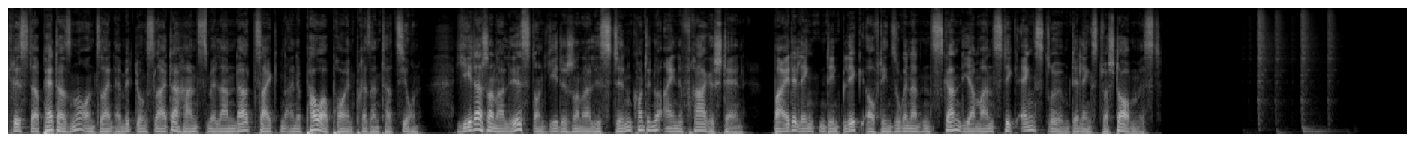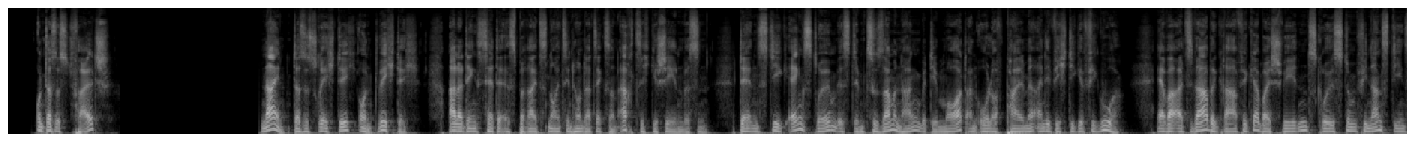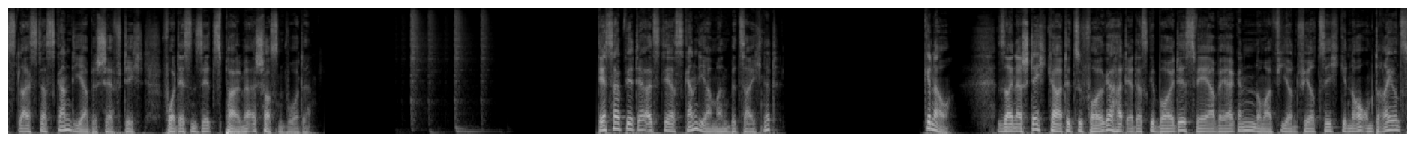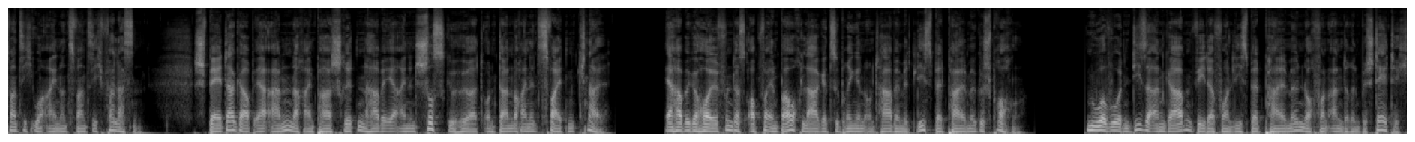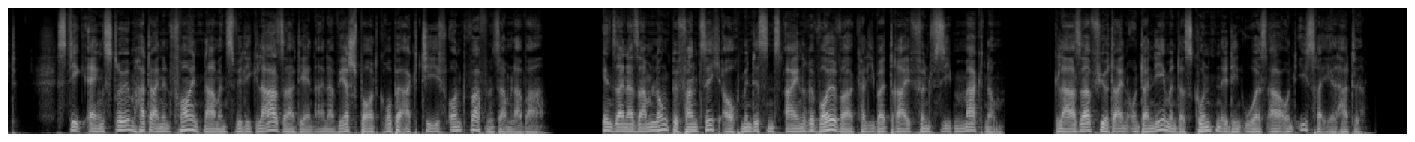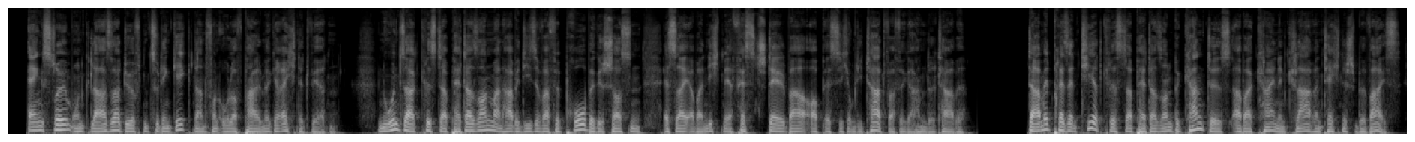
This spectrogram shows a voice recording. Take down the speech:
Christa Patterson und sein Ermittlungsleiter Hans Melander zeigten eine PowerPoint-Präsentation. Jeder Journalist und jede Journalistin konnte nur eine Frage stellen. Beide lenkten den Blick auf den sogenannten Scandiamann Stick Engström, der längst verstorben ist. Und das ist falsch? Nein, das ist richtig und wichtig. Allerdings hätte es bereits 1986 geschehen müssen, denn Stig Engström ist im Zusammenhang mit dem Mord an Olof Palme eine wichtige Figur. Er war als Werbegrafiker bei Schwedens größtem Finanzdienstleister Skandia beschäftigt, vor dessen Sitz Palme erschossen wurde. Deshalb wird er als der Skandiamann bezeichnet? Genau, seiner Stechkarte zufolge hat er das Gebäude Sveavägen Nummer 44 genau um 23.21 Uhr verlassen. Später gab er an, nach ein paar Schritten habe er einen Schuss gehört und dann noch einen zweiten Knall. Er habe geholfen, das Opfer in Bauchlage zu bringen und habe mit Lisbeth Palme gesprochen. Nur wurden diese Angaben weder von Lisbeth Palme noch von anderen bestätigt. Stig Engström hatte einen Freund namens Willi Glaser, der in einer Wehrsportgruppe aktiv und Waffensammler war. In seiner Sammlung befand sich auch mindestens ein Revolver Kaliber 357 Magnum. Glaser führte ein Unternehmen, das Kunden in den USA und Israel hatte. Engström und Glaser dürften zu den Gegnern von Olof Palme gerechnet werden. Nun sagt Christa Pettersson, man habe diese Waffe Probe geschossen, es sei aber nicht mehr feststellbar, ob es sich um die Tatwaffe gehandelt habe. Damit präsentiert Christa Pettersson Bekanntes, aber keinen klaren technischen Beweis.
